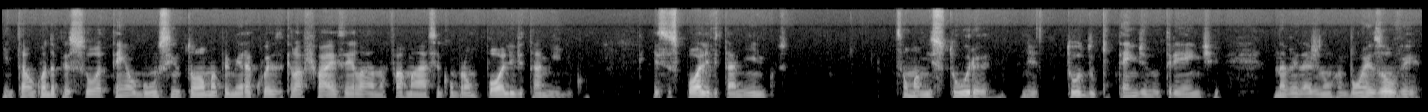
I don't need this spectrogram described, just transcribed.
Então, quando a pessoa tem algum sintoma, a primeira coisa que ela faz é ir lá na farmácia e comprar um polivitamínico. Esses polivitamínicos são uma mistura de tudo que tem de nutriente, na verdade não vão resolver.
